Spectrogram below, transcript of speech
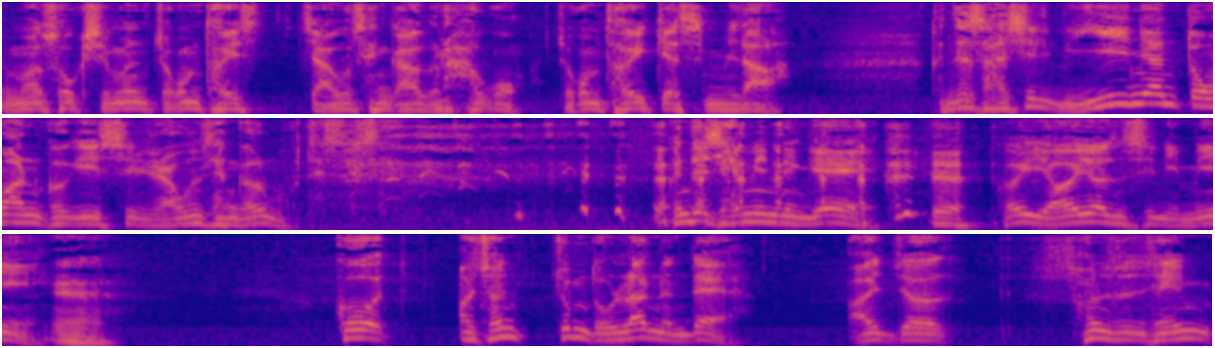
뭐 속심은 조금 더 있자고 생각을 하고 조금 더 있겠습니다. 근데 사실 2년 동안 거기 있으리라고는 생각을 못 했었어요. 근데 재밌는 게 예. 거기 여연 스님이 그, 어, 전좀 놀랐는데 아, 저, 손 선생님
